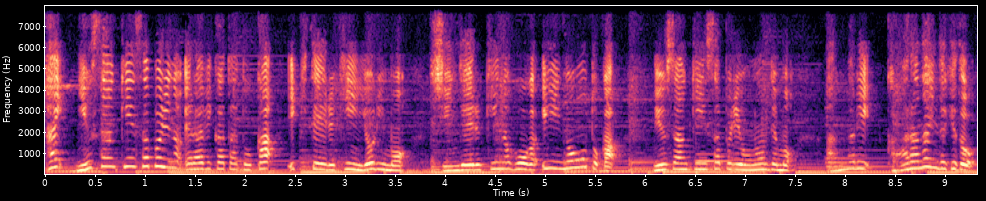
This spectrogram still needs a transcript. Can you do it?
はい。乳酸菌サプリの選び方とか生きている菌よりも死んでいる菌の方がいいの？とか乳酸菌サプリを飲んでもあんまり変わらないんだけど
